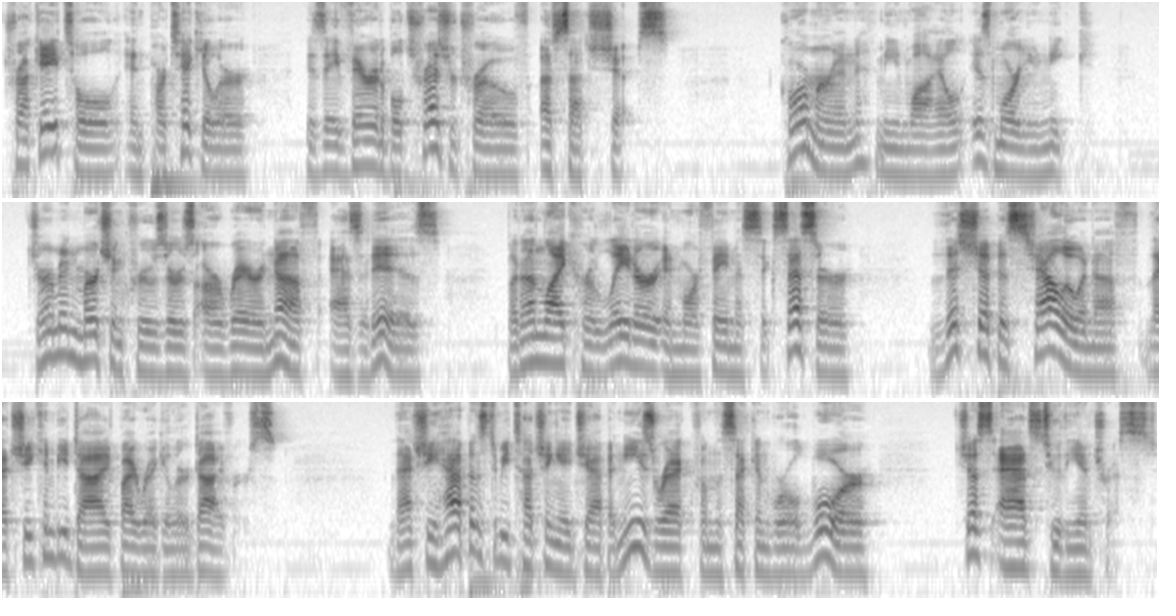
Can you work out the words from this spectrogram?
Truk Atoll, in particular, is a veritable treasure trove of such ships. Cormoran, meanwhile, is more unique. German merchant cruisers are rare enough as it is, but unlike her later and more famous successor, this ship is shallow enough that she can be dived by regular divers. That she happens to be touching a Japanese wreck from the Second World War just adds to the interest.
